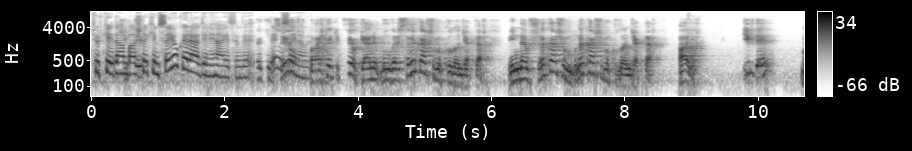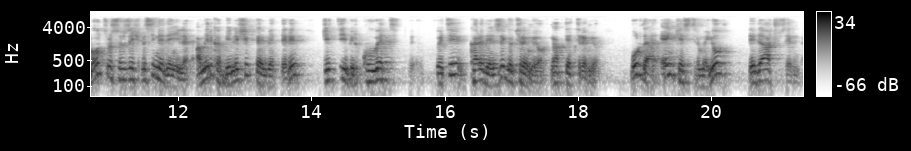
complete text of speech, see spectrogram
Türkiye'den Şimdi- başka kimse yok herhalde nihayetinde. Başka Değil mi kimse Sayın yok. Amirim? Başka kimse yok. Yani Bulgaristan'a karşı mı kullanacaklar? Bilmem şuna karşı mı, buna karşı mı kullanacaklar? Hayır. Bir de Montreux Sözleşmesi nedeniyle Amerika Birleşik Devletleri ciddi bir kuvvet kuvveti Karadeniz'e götüremiyor, naklettiremiyor. Burada en kestirme yol Dede Ağaç üzerinde.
